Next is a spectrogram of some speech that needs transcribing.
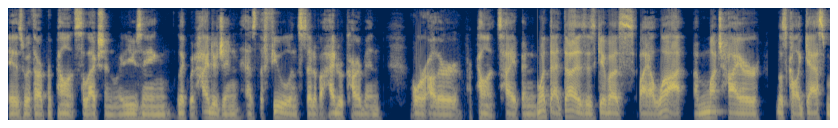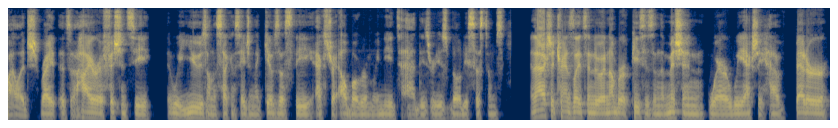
is with our propellant selection. We're using liquid hydrogen as the fuel instead of a hydrocarbon or other propellant type. And what that does is give us by a lot a much higher, let's call it gas mileage, right? It's a higher efficiency that we use on the second stage and that gives us the extra elbow room we need to add these reusability systems. And that actually translates into a number of pieces in the mission where we actually have better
